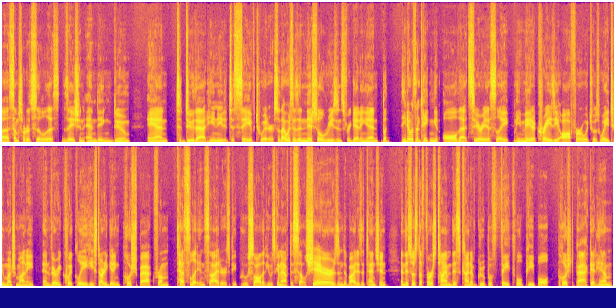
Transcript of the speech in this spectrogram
uh, some sort of civilization ending doom. And to do that, he needed to save Twitter. So that was his initial reasons for getting in. But he wasn't taking it all that seriously. He made a crazy offer, which was way too much money. And very quickly, he started getting pushback from Tesla insiders, people who saw that he was going to have to sell shares and divide his attention. And this was the first time this kind of group of faithful people pushed back at him.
